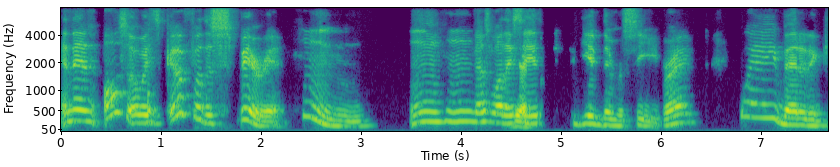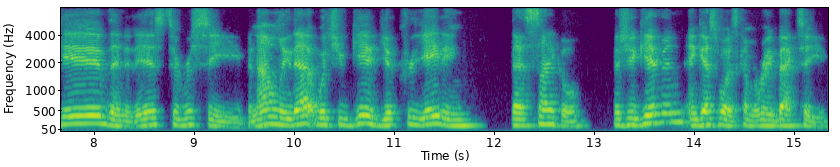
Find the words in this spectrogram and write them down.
And then also it's good for the spirit. Hmm. Mm-hmm. That's why they yeah. say it's to give than receive, right? Way better to give than it is to receive. And not only that, what you give, you're creating that cycle because you're giving, and guess what? It's coming right back to you.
